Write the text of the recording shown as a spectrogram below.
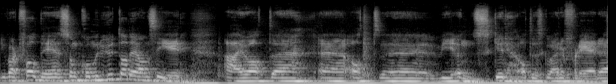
I hvert fall det som kommer ut av det han sier, er jo at, eh, at eh, vi ønsker at det skal være flere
